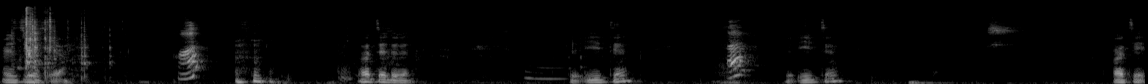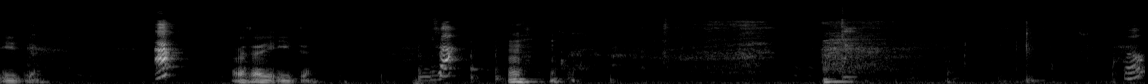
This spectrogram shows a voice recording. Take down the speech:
Where's Jason? What? What you doing? You eating? Huh? You eating? What are you eating? Huh? What are you eating? Oh.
